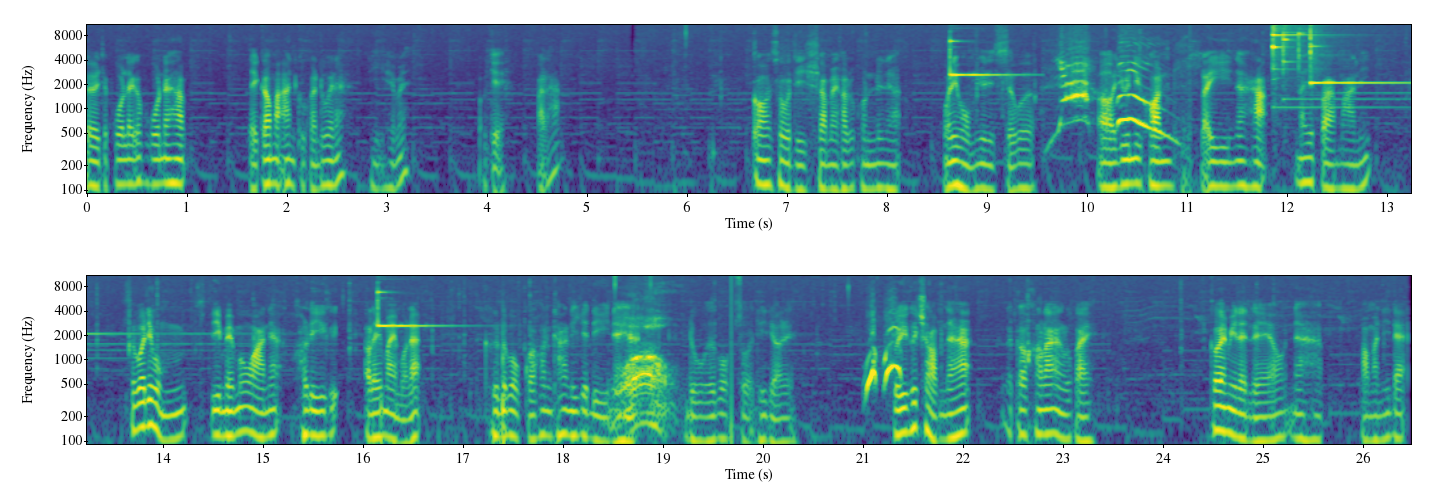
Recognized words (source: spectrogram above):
เออจะโพสอะไรก็โพสนะครับ แต่ก็มาอ่านกดกันด้วยนะนี่เห็นไหมโอเคไปละ ก็สวัสดีชาวไมค์ครับทุกคนด้วยนะฮะ วันนี้ผมอยู่ในเซิร์ฟเวอร์เอ่อยูนิคอนไลนะฮะ น่าจะประมาณนี้ เซิร์ฟเวอร์ที่ผมสตรีมไปเมื่อวานเนี่ยเขารีอะไรใหม่หมดแล้ว คือระบบก็ค่อนข้างที่จะดีนะฮะ ดูระบบสวยทีเดียวเลยตัวนี้คือช็อปนะฮะ แล้วก็ข้างล่างลงไป ก็ไม่มีอะไรแล้วนะครับ ประมาณนี้แหละ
